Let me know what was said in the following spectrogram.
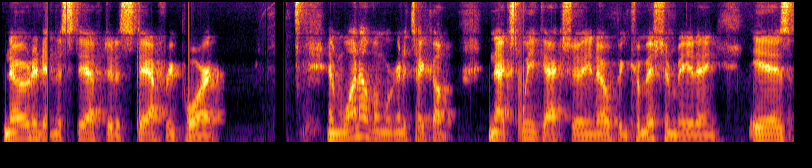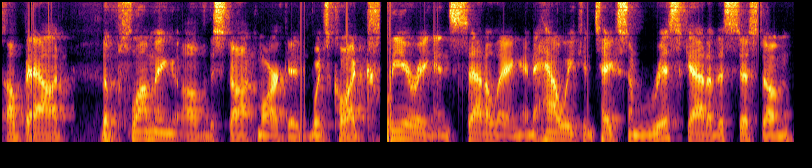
noted and the staff did a staff report. And one of them we're going to take up next week, actually, in an open commission meeting, is about the plumbing of the stock market, what's called clearing and settling, and how we can take some risk out of the system.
